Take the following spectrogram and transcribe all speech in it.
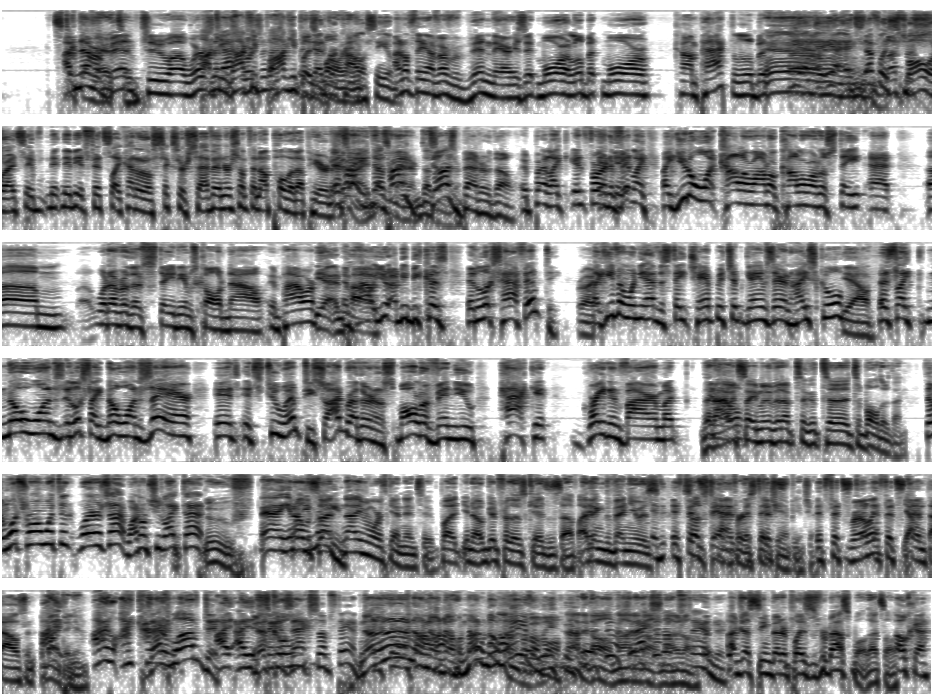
I've never been too. to uh, where's hockey. it at? Hockey, Where's it at? hockey plays Denver Ball Arena. Coliseum. I don't think I've ever been there. Is it more a little bit more compact? A little bit. Yeah, yeah, it's definitely Less- smaller. I'd say maybe it fits like I don't know six or seven or something. I'll pull it up here in a It's second. all right. that doesn't probably matter. Doesn't does matter. better though. It, like it, for an It- event it- like like you don't want Colorado, Colorado State at um whatever the stadium's called now, Empower. Yeah, Empower. You, I mean because it looks half empty. Right. Like even when you have the state championship games there in high school, Yeah. it's like no one's. It looks like no one's there. It's it's too empty. So I'd rather in a smaller venue, pack it, great environment. Then I know. would say move it up to, to, to Boulder then. Then what's wrong with it? Where's that? Why don't you like that? Oof. Nah, you know, you it's not, not even worth getting into. But, you know, good for those kids and stuff. I think the venue is It- it fits substandard 10 for a state fits- championship. It fits. Really? It fits Yeah. ten thousand. My I, opinion. I, I kind of loved it. I, I, You're that's saying cool. Zach's substandard. No, no, no, no, no, no, no, no, no, Unbelievable. no, not at all, not at all, Zach's not at all. substandard. I've just seen better places for basketball. That's all. Okay.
